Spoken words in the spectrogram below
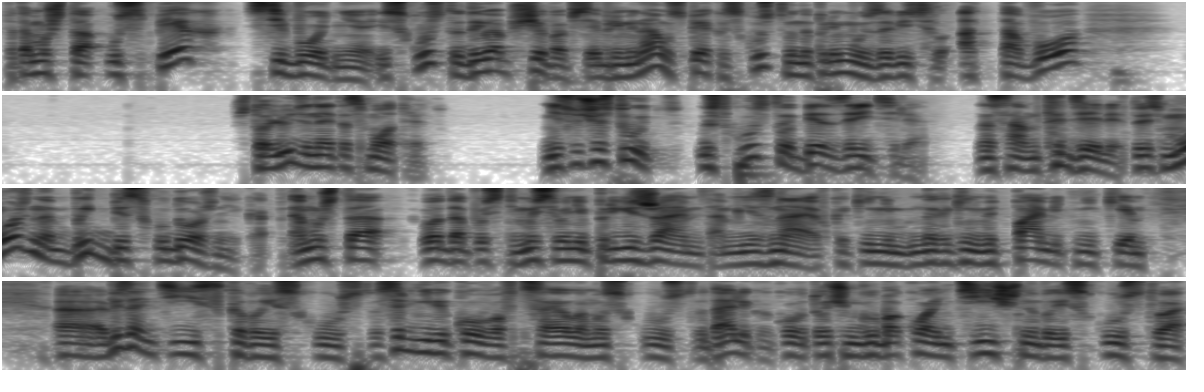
Потому что успех сегодня искусства, да и вообще во все времена успех искусства напрямую зависел от того, что люди на это смотрят. Не существует искусства без зрителя на самом-то деле. То есть можно быть без художника, потому что, вот, допустим, мы сегодня приезжаем, там, не знаю, в какие-нибудь, на какие-нибудь памятники э, византийского искусства, средневекового в целом искусства, да, или какого-то очень глубоко античного искусства,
